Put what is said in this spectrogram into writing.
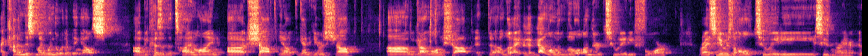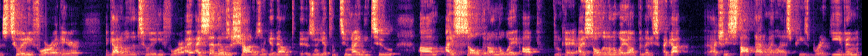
I kind of missed my window with everything else uh, because of the timeline. Uh, shop, you know, again, here's shop. Uh, we got long shop at, uh, I got long a little under 284, right? So here was the whole 280, excuse me, right here. It was 284 right here. It got above the 284. I, I said there was a shot it was going to get down. It was going to get to 292. Um, I sold it on the way up. Okay, I sold it on the way up, and they, I got actually stopped out of my last piece break even.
